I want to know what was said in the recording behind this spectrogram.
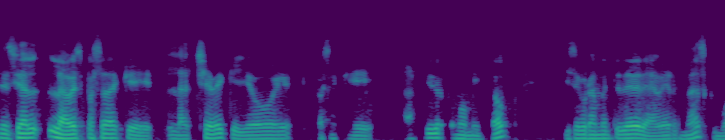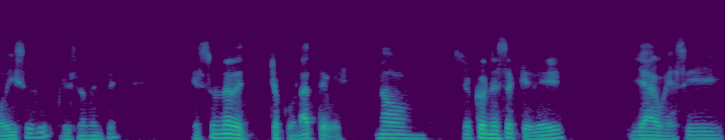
Decía la vez pasada que la cheve que yo, he- o sea, que ha sido como mi top, y seguramente debe de haber más, como dices, güey, precisamente, es una de chocolate, güey. No, yo con esa quedé ya, güey, así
